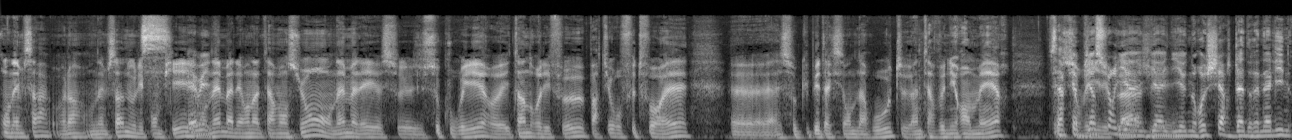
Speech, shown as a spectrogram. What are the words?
on aime ça voilà. On aime ça nous les pompiers. Eh oui. on aime aller en intervention on aime aller se secourir euh, éteindre les feux partir au feu de forêt euh, s'occuper d'accidents de la route intervenir en mer ça fait bien sûr, il y, il et- il y a une recherche d'adrénaline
